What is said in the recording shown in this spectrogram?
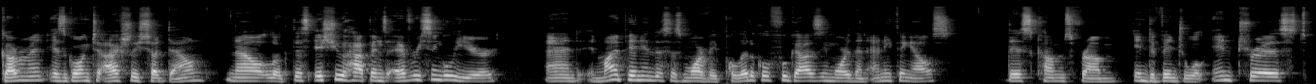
government is going to actually shut down. Now, look, this issue happens every single year, and in my opinion, this is more of a political fugazi more than anything else. This comes from individual interest.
